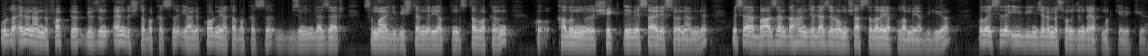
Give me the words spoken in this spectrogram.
Burada en önemli faktör gözün en dış tabakası yani kornea tabakası, bizim lazer, smile gibi işlemleri yaptığımız tabakanın kalınlığı, şekli vesairesi önemli. Mesela bazen daha önce lazer olmuş hastalara yapılamayabiliyor. Dolayısıyla iyi bir inceleme sonucunda yapmak gerekiyor.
